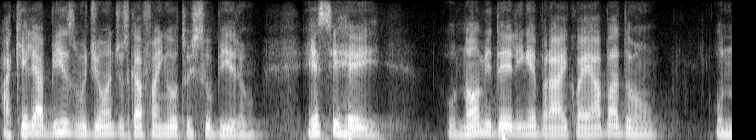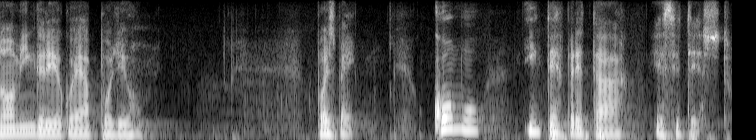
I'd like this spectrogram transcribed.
aquele abismo de onde os gafanhotos subiram. Esse rei, o nome dele em hebraico é Abaddon, o nome em grego é Apolion. Pois bem, como interpretar esse texto?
